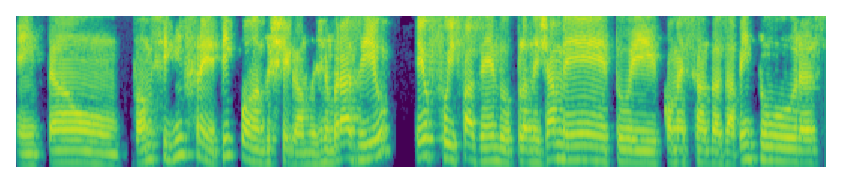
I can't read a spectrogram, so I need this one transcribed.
Então, vamos seguir em frente. E quando chegamos no Brasil, eu fui fazendo planejamento e começando as aventuras.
